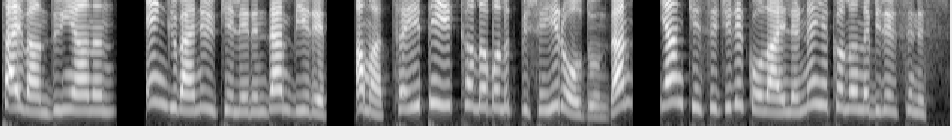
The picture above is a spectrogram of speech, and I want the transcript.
Tayvan dünyanın en güvenli ülkelerinden biri ama Taipei kalabalık bir şehir olduğundan yan kesicilik olaylarına yakalanabilirsiniz.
